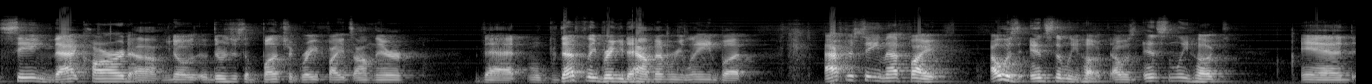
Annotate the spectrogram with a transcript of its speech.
seeing that card, um, you know, there was just a bunch of great fights on there that will definitely bring you down memory lane. But after seeing that fight, I was instantly hooked. I was instantly hooked, and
